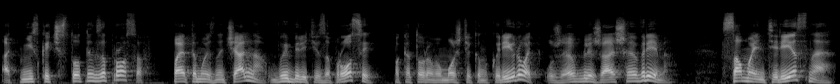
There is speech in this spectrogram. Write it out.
от низкочастотных запросов. Поэтому изначально выберите запросы, по которым вы можете конкурировать уже в ближайшее время. Самое интересное,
